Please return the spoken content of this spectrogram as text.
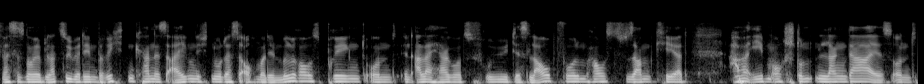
Was das neue Blatt so über den berichten kann, ist eigentlich nur, dass er auch mal den Müll rausbringt und in aller Herrgottsfrüh das Laub vor dem Haus zusammenkehrt, aber eben auch stundenlang da ist. Und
